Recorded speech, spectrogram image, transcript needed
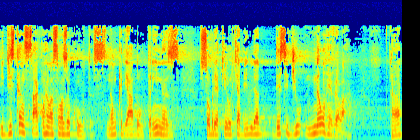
e descansar com relação às ocultas, não criar doutrinas sobre aquilo que a Bíblia decidiu não revelar, tá?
